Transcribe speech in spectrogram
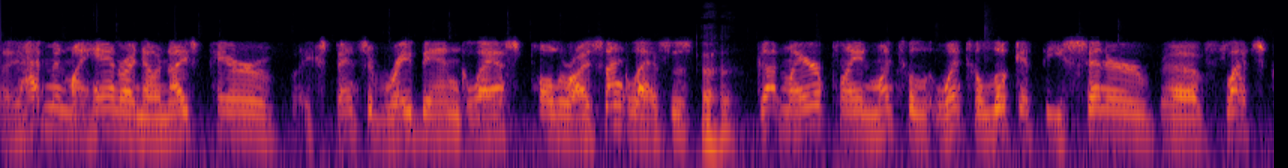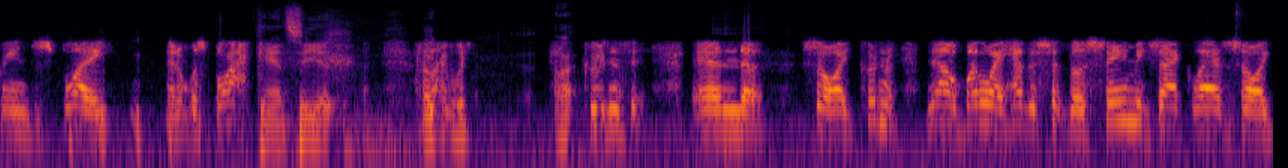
I have them in my hand right now. A nice pair of expensive Ray Ban glass polarized sunglasses. Uh-huh. Got in my airplane. Went to went to look at the center uh, flat screen display, and it was black. Can't see it. and I would I, couldn't see, and uh, so I couldn't. Now, by the way, I had the, s- those same exact glasses, so I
